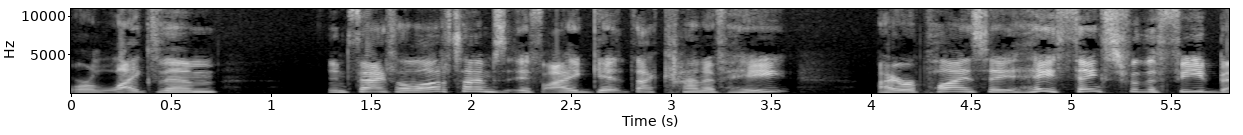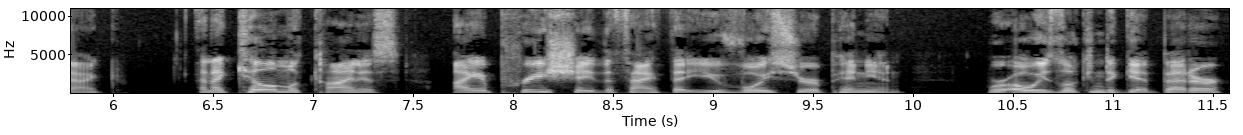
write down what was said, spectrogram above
or like them. In fact, a lot of times, if I get that kind of hate, I reply and say, Hey, thanks for the feedback. And I kill them with kindness. I appreciate the fact that you voice your opinion. We're always looking to get better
